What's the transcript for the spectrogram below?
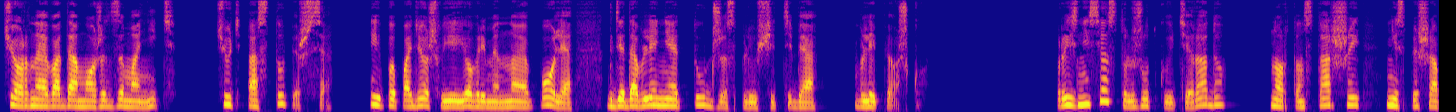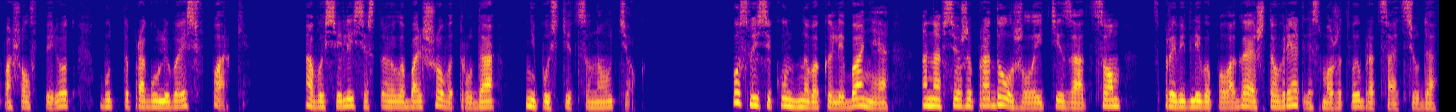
Черная вода может заманить. Чуть оступишься и попадешь в ее временное поле, где давление тут же сплющит тебя в лепешку. Произнеся столь жуткую тираду, Нортон-старший не спеша пошел вперед, будто прогуливаясь в парке. А Василисе стоило большого труда не пуститься на утек. После секундного колебания она все же продолжила идти за отцом, справедливо полагая, что вряд ли сможет выбраться отсюда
